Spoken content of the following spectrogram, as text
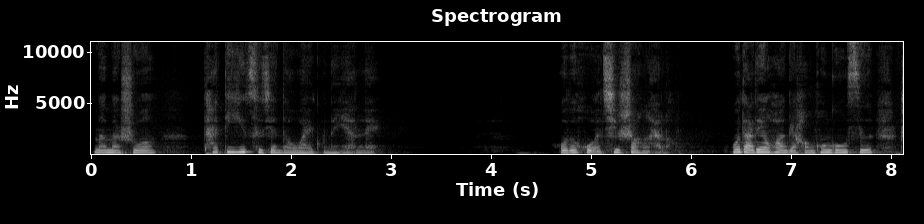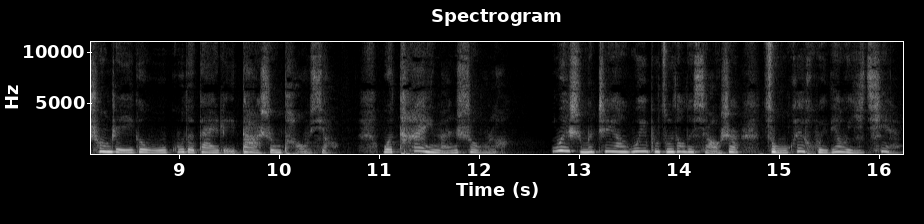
妈妈说，她第一次见到外公的眼泪。我的火气上来了。我打电话给航空公司，冲着一个无辜的代理大声咆哮。我太难受了，为什么这样微不足道的小事儿总会毁掉一切？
